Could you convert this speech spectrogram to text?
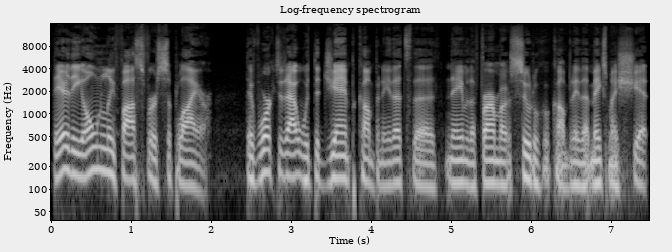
they're the only phosphorus supplier? They've worked it out with the Jamp company. That's the name of the pharmaceutical company that makes my shit.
